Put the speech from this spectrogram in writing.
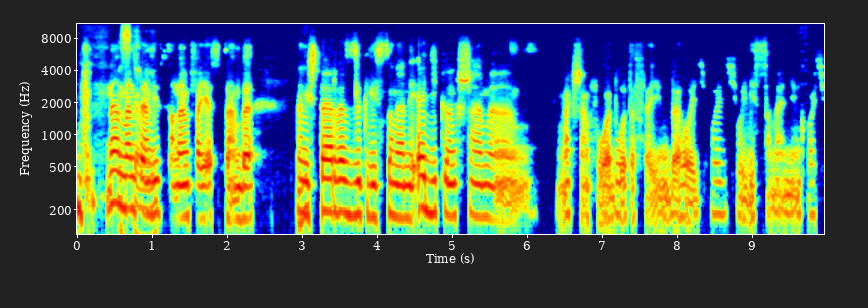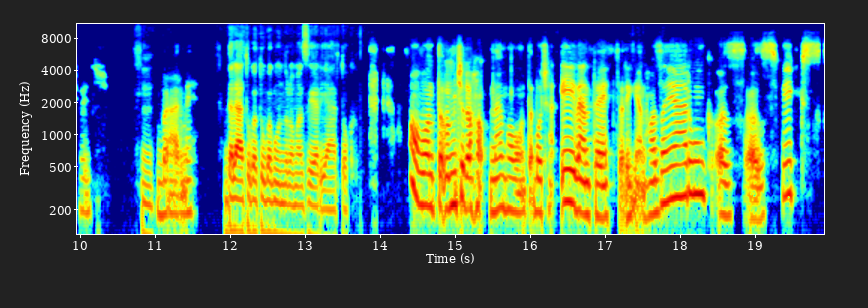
nem ez mentem kemény. vissza, nem fejeztem be, nem is tervezzük visszamenni, egyikünk sem, meg sem fordult a fejünkbe, hogy, hogy, hogy visszamenjünk, vagy hogy hm. bármi. De látogatóba gondolom azért jártok. Havonta, micsoda, ha, nem havonta, bocsánat, évente egyszer igen hazajárunk, az, az fix,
